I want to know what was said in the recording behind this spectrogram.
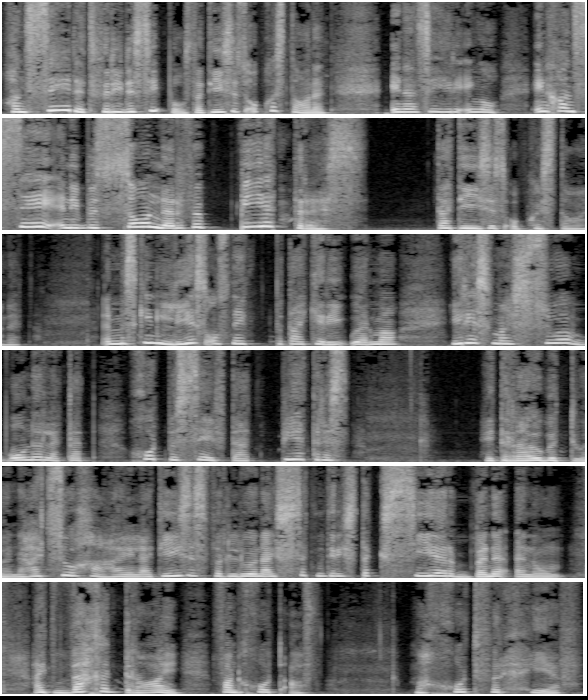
"Gaan sê dit vir die disippels dat Jesus opgestaan het." En dan sê hierdie engel, "En gaan sê in die besonder vir Petrus dat Jesus opgestaan het." En miskien lees ons net baie keer hieroor, maar hier is vir my so wonderlik dat God besef dat Petrus het rou betoon. Hy het so gehuil, hy het Jesus verloon. Hy sit met hierdie stuk seer binne in hom. Hy het weggedraai van God af. Maar God vergeef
